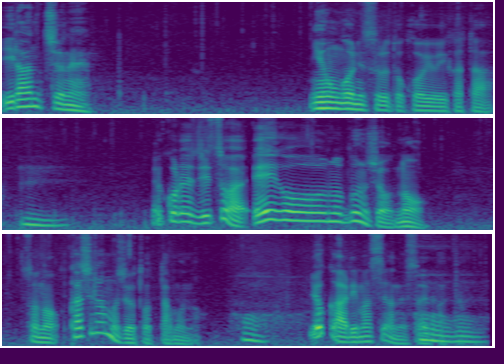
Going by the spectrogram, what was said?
いらんっちゅうねん。日本語にするとこういう言い方。うん。でこれ実は英語の文章のその頭文字を取ったもの。ほよくありますよねうそういうパターン。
